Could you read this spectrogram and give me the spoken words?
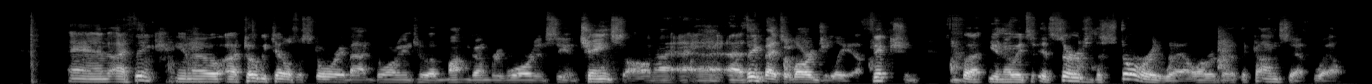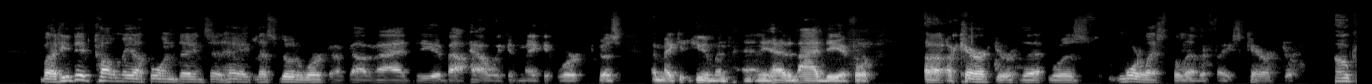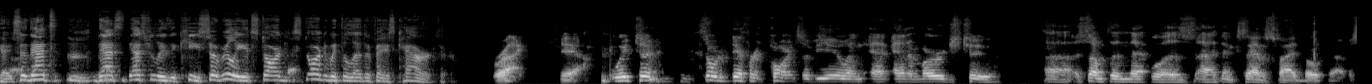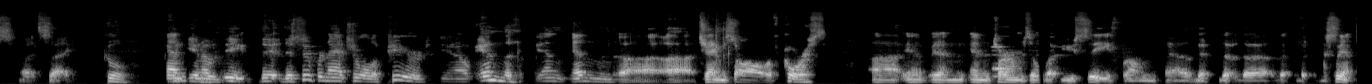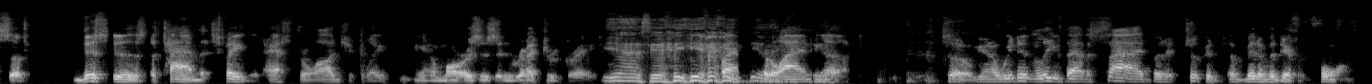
And I think you know uh, Tobe tells a story about going into a Montgomery ward and seeing chainsaw, and I, I, I think that's largely a fiction, but you know it's it serves the story well or the, the concept well. But he did call me up one day and said, "Hey, let's go to work. I've got an idea about how we can make it work because." And make it human. And he had an idea for uh, a character that was more or less the Leatherface character. Okay, so that's that's that's really the key. So really, it started started with the Leatherface character. Right. Yeah. We took sort of different points of view and, and, and emerged to uh, something that was, I think, satisfied both of us, let's say. Cool. And you know the, the the supernatural appeared, you know, in the in in uh, uh, Chainsaw, of course, uh, in, in in terms of what you see from uh, the, the, the the sense of this is a time that's faded astrologically. You know, Mars is in retrograde. Yes. Yeah. Yeah. Planets yeah, are lining yeah. up. So you know, we didn't leave that aside, but it took a, a bit of a different form.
